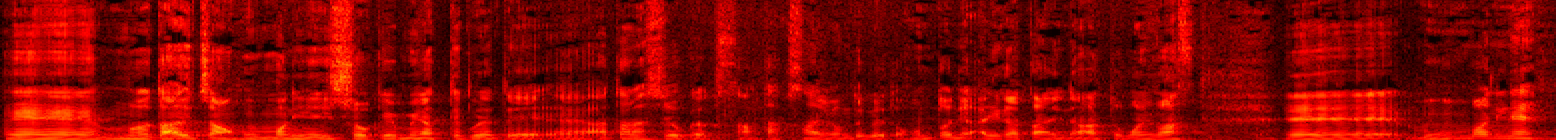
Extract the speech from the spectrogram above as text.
えー、もう大ちゃんほんまに、ね、一生懸命やってくれて、えー、新しいお客さんたくさん呼んでくれて本当にありがたいなと思います、えー、もうほんまにね、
